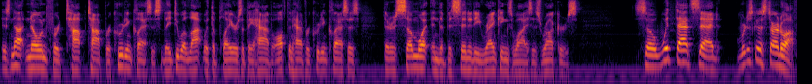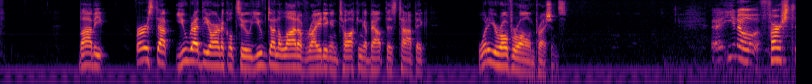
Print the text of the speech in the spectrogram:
is not known for top, top recruiting classes. So they do a lot with the players that they have, often have recruiting classes that are somewhat in the vicinity rankings wise as Rutgers. So, with that said, we're just going to start off. Bobby, first up, you read the article too. You've done a lot of writing and talking about this topic. What are your overall impressions? Uh, you know, first,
